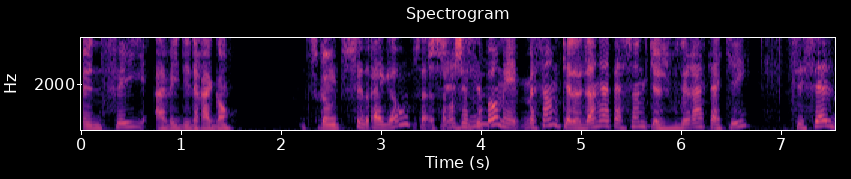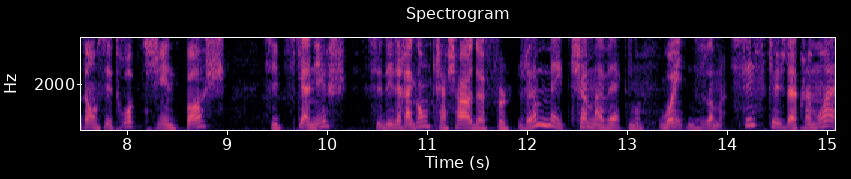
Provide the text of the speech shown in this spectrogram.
une fille avec des dragons? Tu gagnes-tu ces dragons? Ça- ça Je, je sais pas, mais il me semble que la dernière personne que je voudrais attaquer, c'est celle dont ces trois petits chiens de poche, ces petits caniches, c'est des dragons cracheurs de feu. Je voudrais me mettre chum avec, moi. Oui. Justement. C'est ce que, d'après moi,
